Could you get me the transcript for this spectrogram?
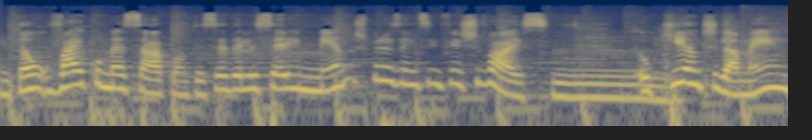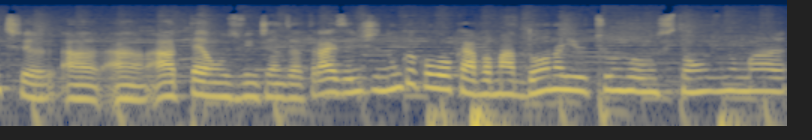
Então, vai começar a acontecer deles serem menos presentes em festivais. O que antigamente, a- a- até uns 20 anos atrás, a gente nunca colocava Madonna e o Two Rolling Stones numa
